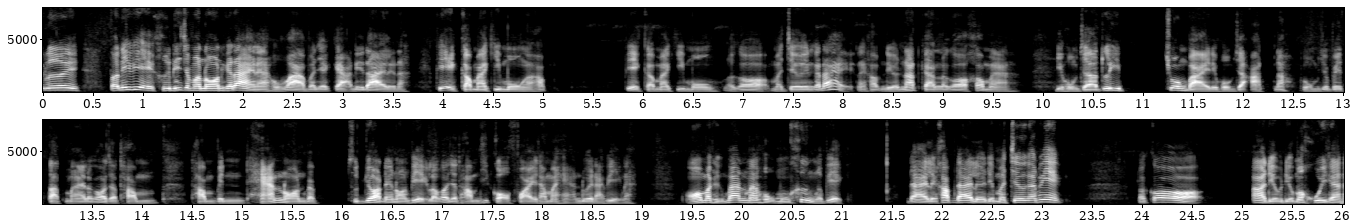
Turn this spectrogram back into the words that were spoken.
กเลย ตอนนี้พี่เอกคืนนี้จะมานอนก็ได้นะผมว่าบรรยากาศนี่ได้เลยนะ พี่เอกกลับมากี่โมงอะครับพี่เอกกลับมากี่โมง แล้วก็มาเจอกันก็ได้นะครับ เดี๋ยวนัดกันแล้วก็เข้ามา เดี๋ยวผมจะรีบช่วงบ่ายเดี๋ยวผมจะอัดนะ ผมจะไปตัดไม้แล้วก็จะทำทำเป็นแฮนนอนแบบสุดยอดแน่นอนพี่เอกแล้วก็จะทำที่ก่อไฟทำอาหารด้วยนะพี่เอกนะอ๋อมาถึงบ้านมาหกโมงครึ่งแล้วพี่เอกได้เลยครับได้เลยเดี๋ยวมาเจอกันพี่เอกแล้วก็อ่าเดี๋ยวเดี๋ยวมาคุยกัน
